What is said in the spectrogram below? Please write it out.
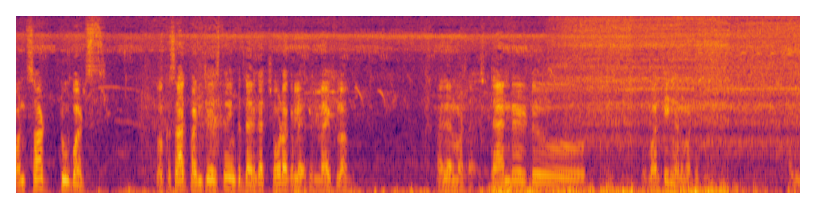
వన్ షాట్ టూ బర్డ్స్. ఒకసారి పని చేస్తే ఇంకా దానికి అది చూడక్కర్లేదు లైఫ్ లాంగ్. అదనమాట. స్టాండర్డ్ వర్కింగ్ అనమాట అది.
